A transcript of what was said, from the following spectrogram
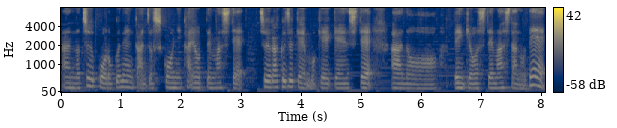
あの中高6年間女子校に通ってまして中学受験も経験してあの勉強してましたので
